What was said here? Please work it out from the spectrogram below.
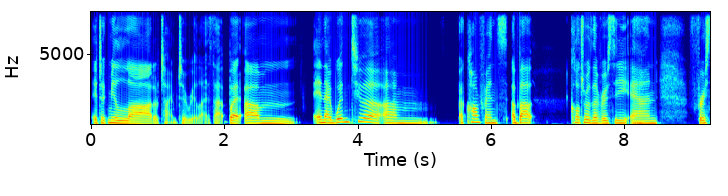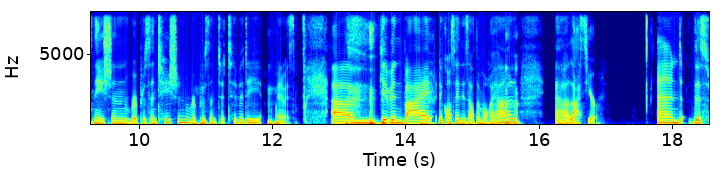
It took me a lot of time to realize that. But um and I went to a um a conference about cultural diversity and First Nation representation, representativity, anyways, um, given by the Conseil des Arts de Montréal uh, last year. And this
